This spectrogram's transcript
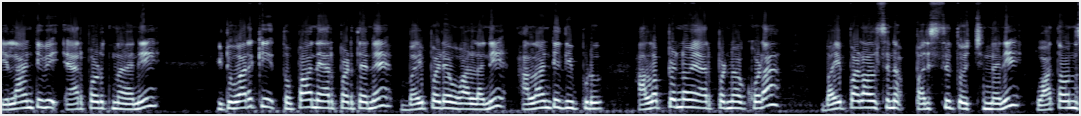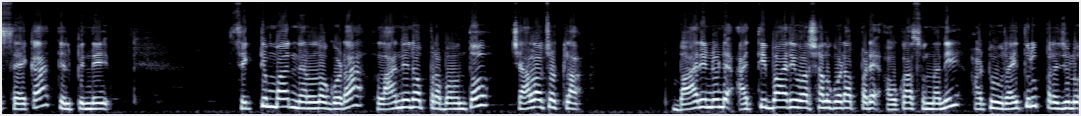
ఇలాంటివి ఏర్పడుతున్నాయని ఇటువరకు తుఫాన్ ఏర్పడితేనే భయపడే వాళ్ళని అలాంటిది ఇప్పుడు అల్లపిండం ఏర్పడినా కూడా భయపడాల్సిన పరిస్థితి వచ్చిందని వాతావరణ శాఖ తెలిపింది. సెప్టెంబర్ నెలలో కూడా లానినో ప్రభావంతో చాలా చోట్ల భారీ నుండి అతి భారీ వర్షాలు కూడా పడే అవకాశం ఉందని అటు రైతులు ప్రజలు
